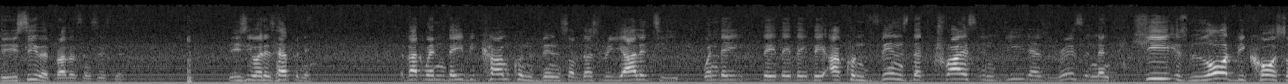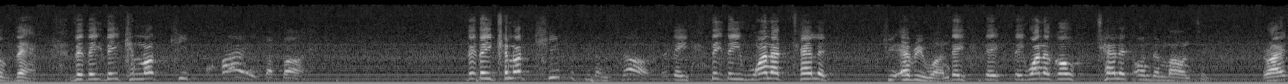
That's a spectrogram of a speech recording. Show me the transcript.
Do you see that, brothers and sisters? Do you see what is happening? That when they become convinced of this reality, when they, they, they, they, they are convinced that Christ indeed has risen and He is Lord because of that, that they, they cannot keep quiet about it. They, they cannot keep it to themselves. They, they, they want to tell it to everyone. They, they, they want to go tell it on the mountain, right?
